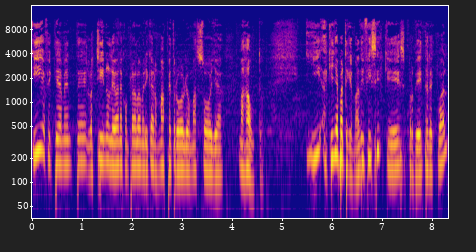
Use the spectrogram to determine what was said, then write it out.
Y efectivamente, los chinos le van a comprar a los americanos más petróleo, más soya, más autos. Y aquella parte que es más difícil, que es propiedad intelectual,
